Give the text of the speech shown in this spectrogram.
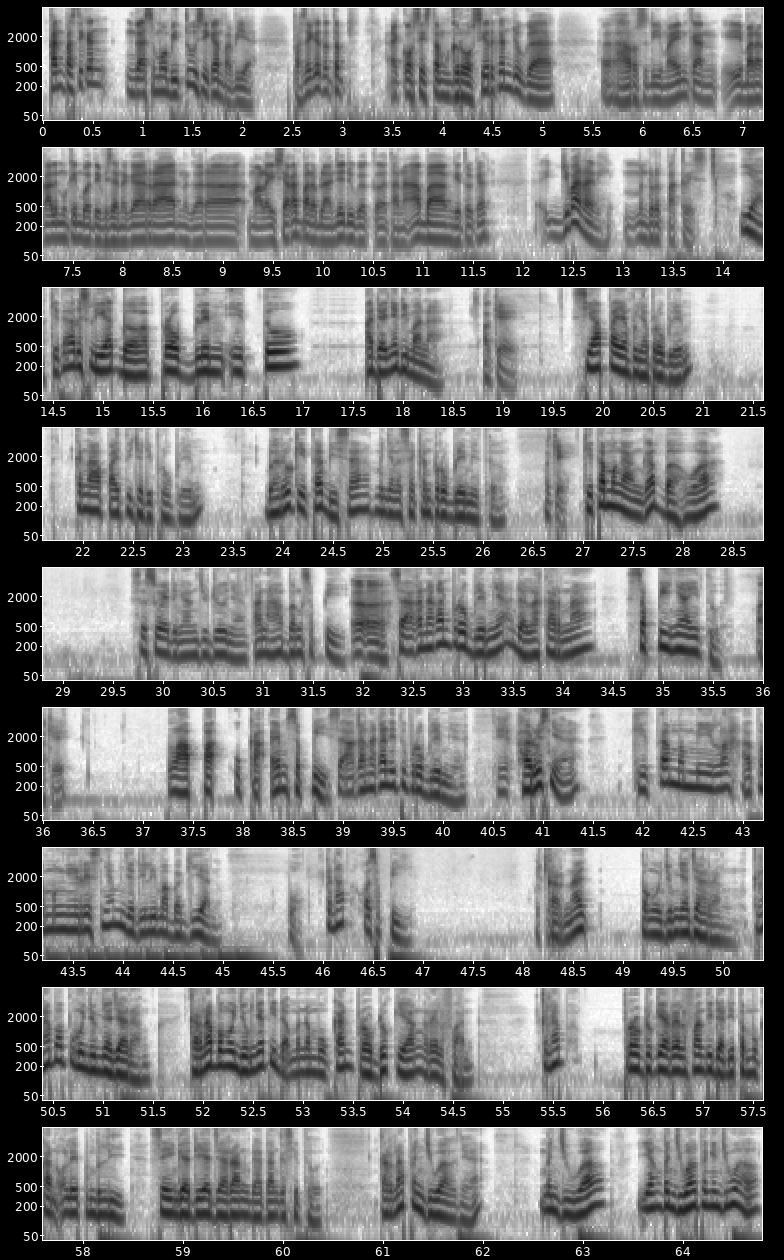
Kan pasti kan nggak semua B2C kan Pak Bia. Pasti kan tetap ekosistem grosir kan juga eh, harus dimainkan. Ya, barangkali mungkin buat devisa negara, negara Malaysia kan pada belanja juga ke Tanah Abang gitu kan. Gimana nih menurut Pak Kris? Iya, kita harus lihat bahwa problem itu adanya di mana. Oke. siapa yang punya problem, kenapa itu jadi problem, baru kita bisa menyelesaikan problem itu. Oke. Kita menganggap bahwa sesuai dengan judulnya Tanah Abang sepi. Heeh. Seakan-akan problemnya adalah karena sepinya itu. Oke. Lapak UKM sepi. Seakan-akan itu problemnya. Iya. Harusnya kita memilah atau mengirisnya menjadi lima bagian. Oh. Kenapa kok sepi? Oke. Karena pengunjungnya jarang. Kenapa pengunjungnya jarang? Karena pengunjungnya tidak menemukan produk yang relevan. Kenapa produk yang relevan tidak ditemukan oleh pembeli sehingga dia jarang datang ke situ? Karena penjualnya menjual yang penjual pengen jual,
